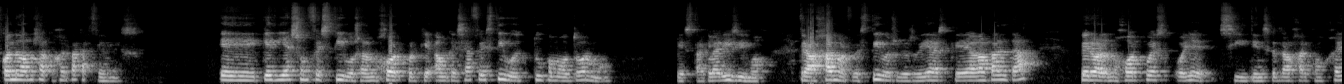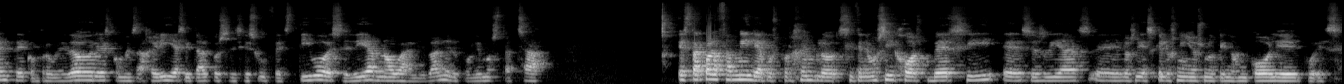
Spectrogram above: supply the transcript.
cuando vamos a coger vacaciones, eh, qué días son festivos, a lo mejor, porque aunque sea festivo tú como autónomo, que está clarísimo, trabajamos festivos los días que haga falta, pero a lo mejor, pues, oye, si tienes que trabajar con gente, con proveedores, con mensajerías y tal, pues si es un festivo, ese día no vale, ¿vale? Lo podemos tachar estar con la familia, pues por ejemplo, si tenemos hijos, ver si esos días, eh, los días que los niños no tengan cole, pues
